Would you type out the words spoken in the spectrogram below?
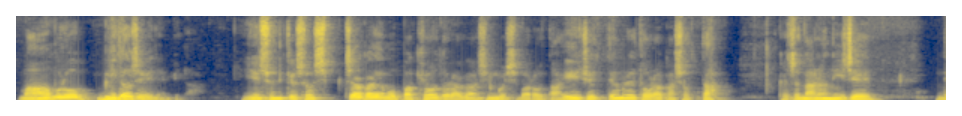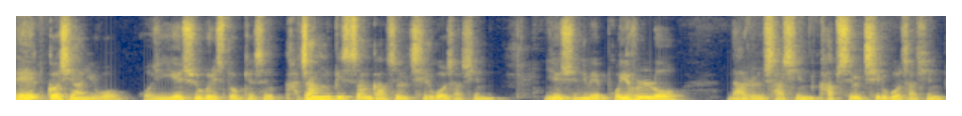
마음으로 믿어져야 됩니다. 예수님께서 십자가에 못 박혀 돌아가신 것이 바로 나의 죄 때문에 돌아가셨다. 그래서 나는 이제 내 것이 아니고 오직 예수 그리스도께서 가장 비싼 값을 치르고 사신 예수님의 보혈로 나를 사신 값을 치르고 사신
